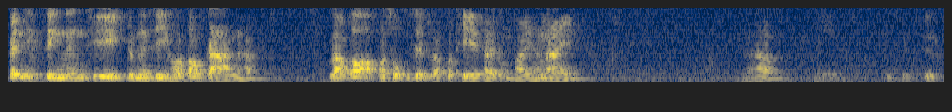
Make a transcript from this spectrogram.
เป็นอีกสิ่งหนึ่งที่จุลินทรีย์เขาต้องการนะครับ เราก็ผสมเสร็จแล้วก็เทใส่ลงไปข้างในนะครับนี่จึ๊กๆ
